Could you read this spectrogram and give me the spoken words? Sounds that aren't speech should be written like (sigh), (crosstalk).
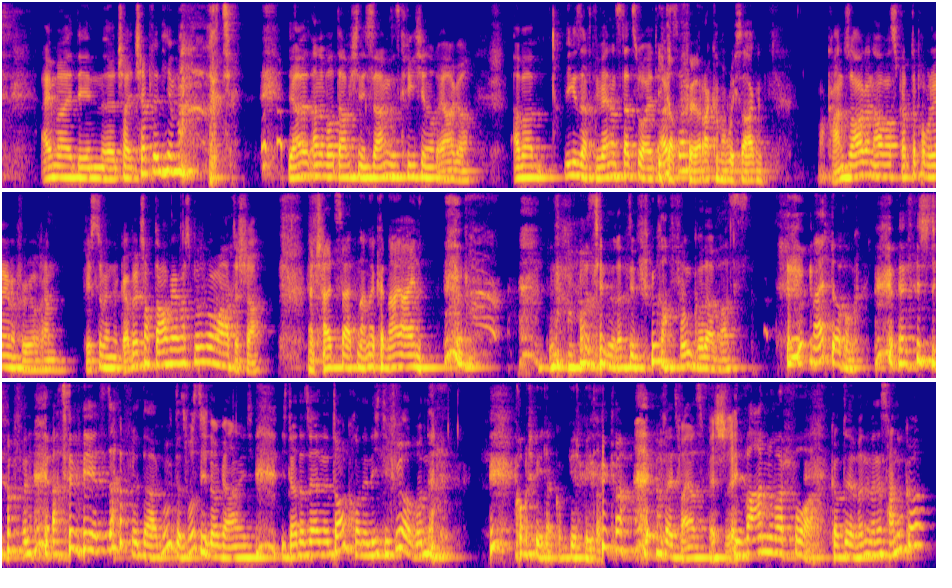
einmal den äh, Charlie Chaplin hier (laughs) macht. Ja, das andere Wort darf ich nicht sagen, sonst kriege ich hier noch Ärger. Aber wie gesagt, wir werden uns dazu halt Ich glaube. Hörer kann man ruhig sagen. Man kann sagen, aber es könnte Probleme führen. Wisst du, wenn Goebbels noch da wäre, wäre es problematischer. Dann schaltet halt einen anderen Kanal ein. Was denn das, den Führerfunk oder was? (laughs) Nein, Störfunk. Ach, sind wir jetzt dafür da? Gut, das wusste ich noch gar nicht. Ich dachte, das wäre eine Talkrunde, nicht die Führerrunde. Kommt später, kommt viel später. (laughs) Kommt als Weihnachtsspecial. Wir warnen nur mal vor. Kommt der, wann, wann ist Hanukkah?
